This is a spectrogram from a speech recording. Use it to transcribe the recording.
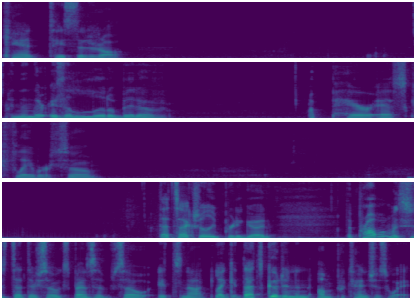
can't taste it at all. And then there is a little bit of a pear esque flavor. So that's actually pretty good. The problem is just that they're so expensive. So it's not like that's good in an unpretentious way,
